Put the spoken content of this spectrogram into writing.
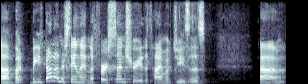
Um, but, but you've got to understand that in the first century, the time of Jesus, um,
